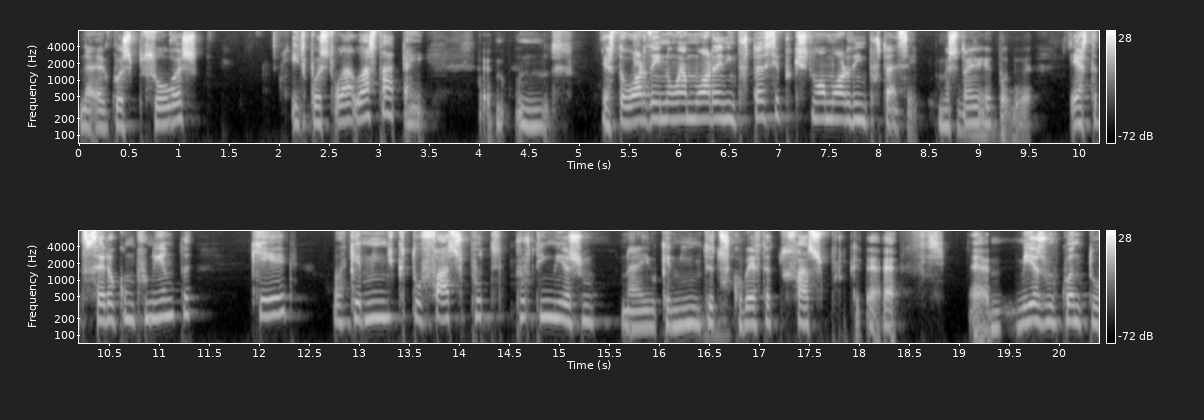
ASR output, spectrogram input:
na- com as pessoas e depois lá, lá está, tem. hum, Esta ordem não é uma ordem de importância porque isto não é uma ordem de importância, mas tem esta terceira componente que é o caminho que tu fazes por, ti- por ti mesmo, não é? O caminho de descoberta que tu fazes, porque ah, ah, ah, mesmo quando tu,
